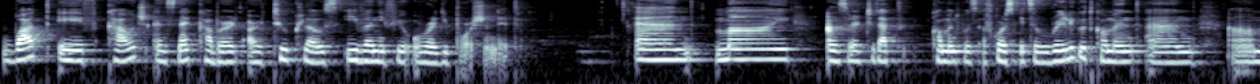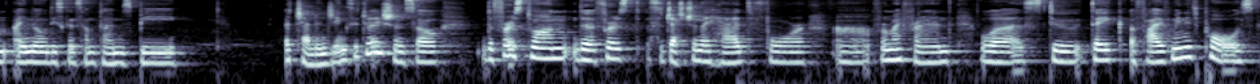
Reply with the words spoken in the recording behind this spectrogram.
What if couch and snack cupboard are too close even if you already portioned it? And my answer to that comment was, of course, it's a really good comment, and um, I know this can sometimes be a challenging situation. So the first one, the first suggestion I had for uh, for my friend was to take a five minute pause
